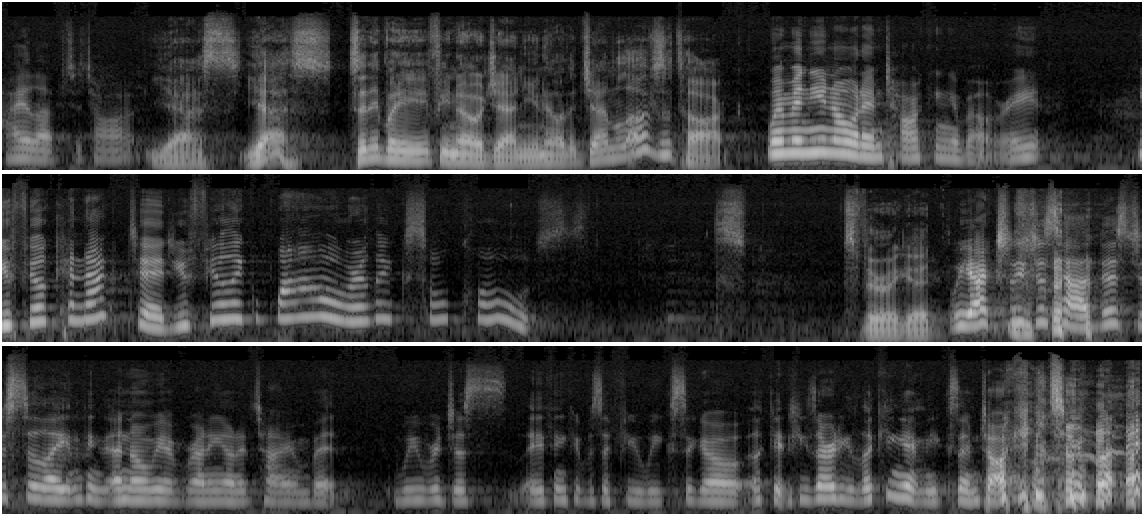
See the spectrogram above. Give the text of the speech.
I love to talk. Yes, yes. Does anybody, if you know Jen, you know that Jen loves to talk. Women, you know what I'm talking about, right? You feel connected. You feel like, wow, we're like so close. It's, it's very good. We actually just had this just to lighten things. I know we're running out of time, but we were just, I think it was a few weeks ago. Look at, he's already looking at me because I'm talking too much.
